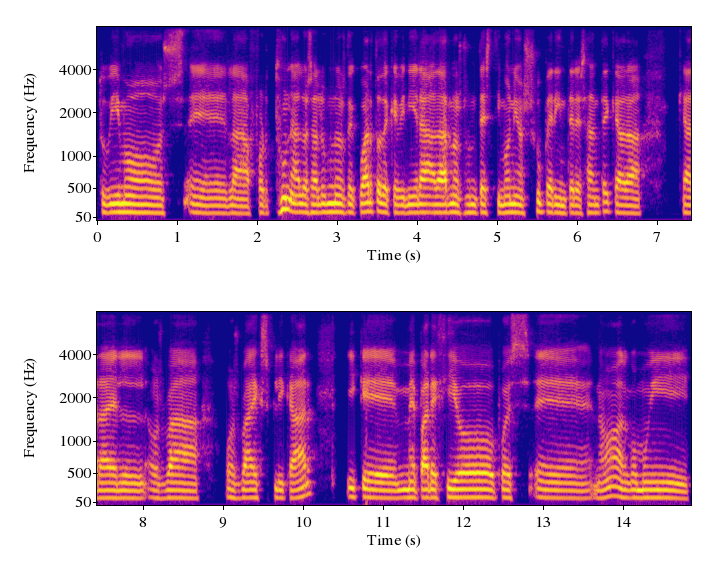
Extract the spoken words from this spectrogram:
tuvimos la fortuna, los alumnos de cuarto, de que viniera a darnos un testimonio súper interesante que ahora, que ahora él os va, os va a explicar y que me pareció pues eh, ¿no? algo muy,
